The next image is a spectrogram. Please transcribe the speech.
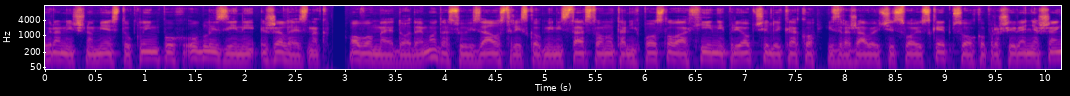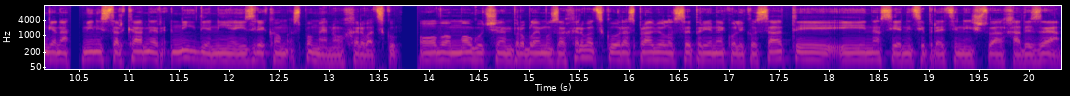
pograničnom mjestu Klimpuh u blizini Železnog. Ovome dodajemo da su iz Austrijskog ministarstva unutarnjih poslova Hini priopćili kako, izražavajući svoju skepsu oko proširenja Schengena, ministar Karner nigdje nije izrijekom spomenuo Hrvatsku. O ovom mogućem problemu za Hrvatsku raspravljalo se prije nekoliko sati i na sjednici predsjedništva HDZ-a.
